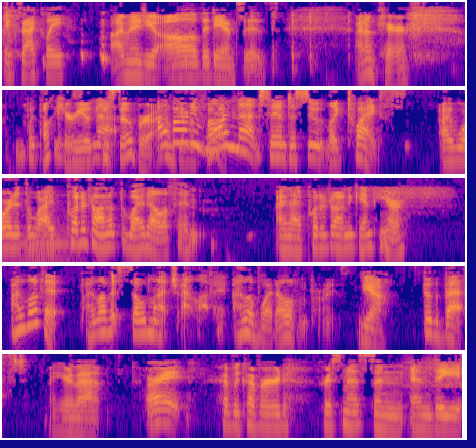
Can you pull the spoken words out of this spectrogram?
Exactly. I'm going to do all the dances. I don't care. what's I'll the use in karaoke sober. I a already worn that Santa suit like twice. I wore it at the I Mm. put it on at the White Elephant, and I put it on again here. I love it. I love it so much. I love it. I love White Elephant parties. Yeah. They're the best. I hear that. All right. Have we covered Christmas and and the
